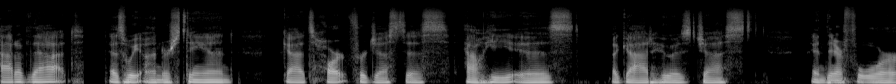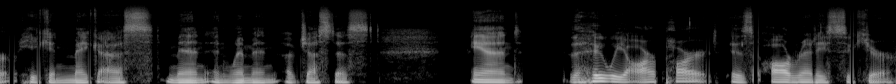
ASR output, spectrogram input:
out of that as we understand God's heart for justice, how he is a God who is just, and therefore he can make us men and women of justice. And the who we are part is already secure.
